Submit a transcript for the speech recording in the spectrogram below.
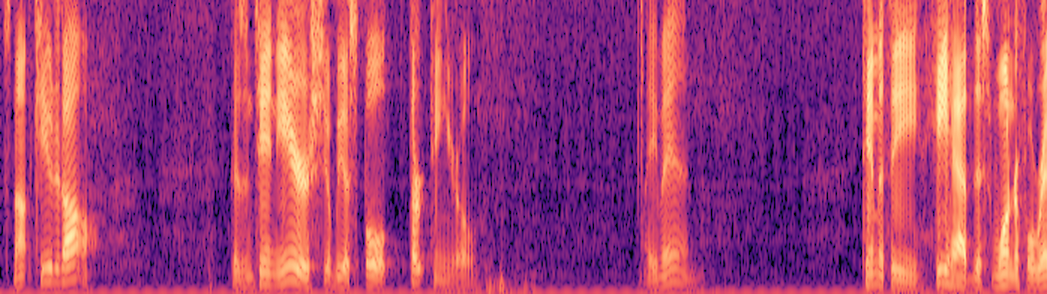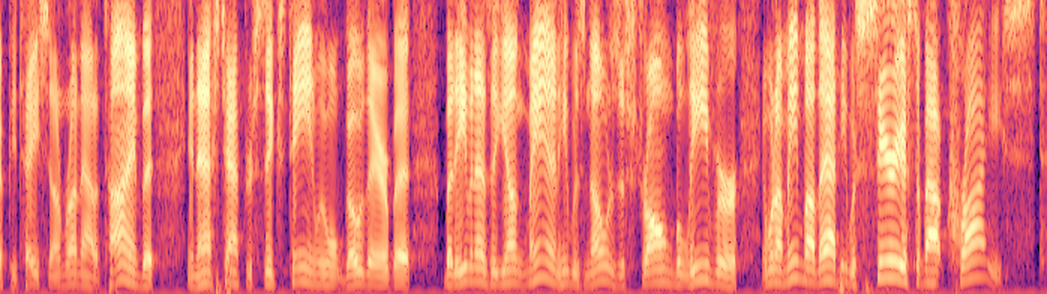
It's not cute at all. Because in 10 years, she'll be a spoiled 13 year old. Amen. Timothy, he had this wonderful reputation. I'm running out of time, but in Acts chapter 16, we won't go there, but, but even as a young man, he was known as a strong believer. And what I mean by that, he was serious about Christ.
